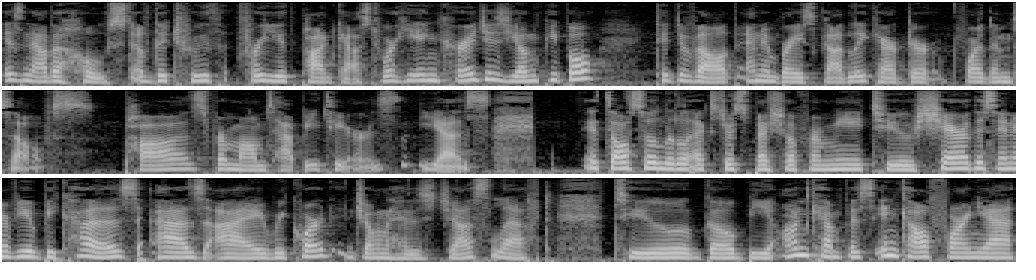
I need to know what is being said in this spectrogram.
is now the host of the Truth for Youth podcast, where he encourages young people to develop and embrace godly character for themselves. Pause for mom's happy tears. Yes. It's also a little extra special for me to share this interview because as I record, Jonah has just left to go be on campus in California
